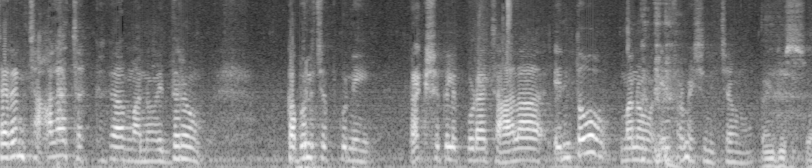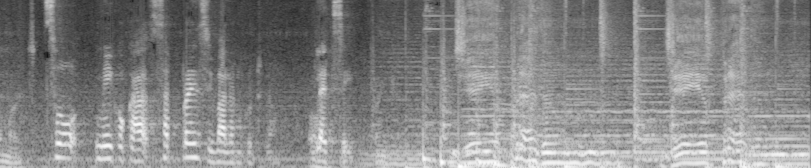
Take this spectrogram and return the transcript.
Charan చాలా చక్కగా మనం ఇద్దరం కబుర్లు చెప్పుకుని ప్రేక్షకులకు కూడా చాలా ఎంతో మనం ఇన్ఫర్మేషన్ ఇచ్చాము. సో మీకు ఒక సర్ప్రైజ్ ఇవ్వాలనుకుంటున్నాం. లెట్ సి థ్యాంక్ యూ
